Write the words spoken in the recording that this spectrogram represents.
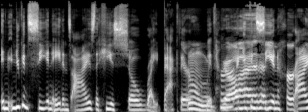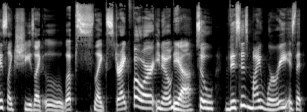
and, and you can see in Aiden's eyes that he is so right back there Oh with her. And you can see in her eyes like she's like, ooh, whoops, like strike four, you know? Yeah. So this is my worry is that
